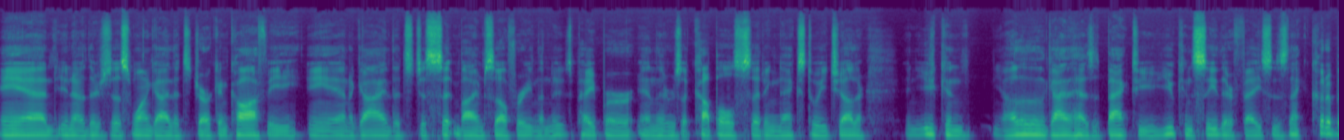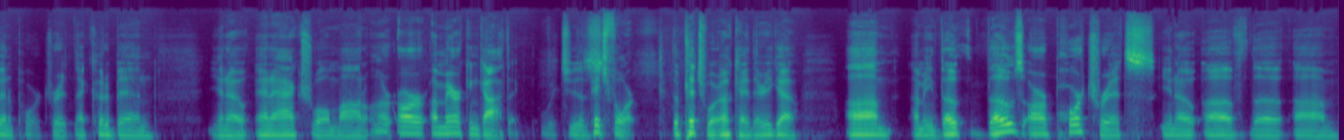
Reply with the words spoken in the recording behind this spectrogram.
and you know there's just one guy that's jerking coffee, and a guy that's just sitting by himself reading the newspaper, and there's a couple sitting next to each other, and you can. You know, other than the guy that has his back to you, you can see their faces. That could have been a portrait. That could have been, you know, an actual model or, or American Gothic, which is the Pitchfork. the pitchfork. Okay, there you go. Um, I mean, th- those are portraits, you know, of the um,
